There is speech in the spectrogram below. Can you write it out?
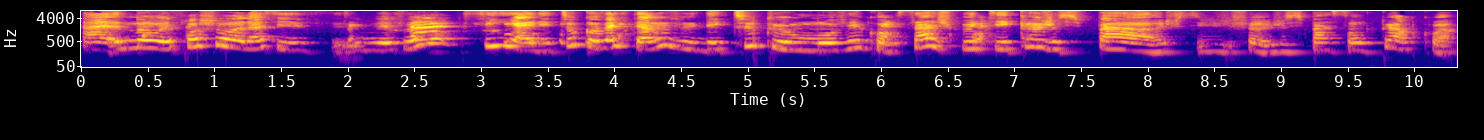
ah, non, mais franchement, là, c'est. S'il y a des trucs comme ça qui t'arrivent, des trucs euh, mauvais comme ça, je peux t'écrire. Je suis pas. Je suis, je suis pas sans cœur, quoi.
